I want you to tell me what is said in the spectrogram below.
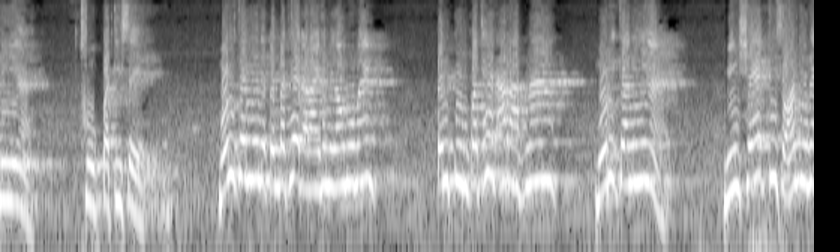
เนียถูกปฏิเสธ โมริเตเนียเนี่ยเป็นประเทศอะไรท่านพี่น้องรู้ไหมเป็นกลุ่มประเทศอาหรับนะ โมริเตเนีย มีเชคที่สอนอยู่ใน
